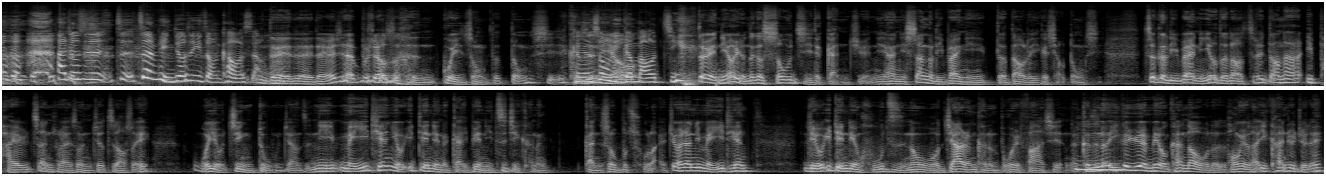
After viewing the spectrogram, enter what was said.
他就是赠赠品，就是一种犒赏。对对。对，而且还不需要是很贵重的东西，可能送你一个毛巾。对，你要有那个收集的感觉。你看，你上个礼拜你得到了一个小东西，这个礼拜你又得到，所以当他一排站出来的时候，你就知道说，哎，我有进度这样子。你每一天有一点点的改变，你自己可能感受不出来，就好像你每一天。留一点点胡子，那我家人可能不会发现的。可是那一个月没有看到我的朋友，他一看就觉得，哎，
